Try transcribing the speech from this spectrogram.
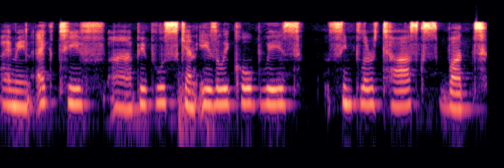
I mean, active uh, peoples can easily cope with simpler tasks, but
